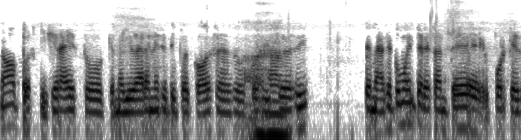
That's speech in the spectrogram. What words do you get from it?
no, pues que hiciera esto, que me ayudara en ese tipo de cosas o cosas Ajá. así. Se me hace como interesante porque es,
